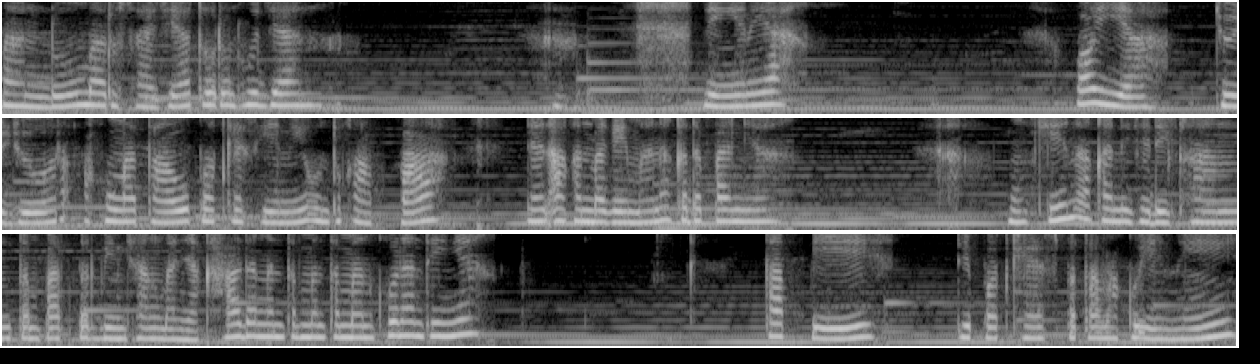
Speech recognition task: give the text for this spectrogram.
Bandung baru saja turun hujan. Dingin ya. Oh iya, jujur aku nggak tahu podcast ini untuk apa dan akan bagaimana ke depannya. Mungkin akan dijadikan tempat berbincang banyak hal dengan teman-temanku nantinya. Tapi di podcast pertamaku ini,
